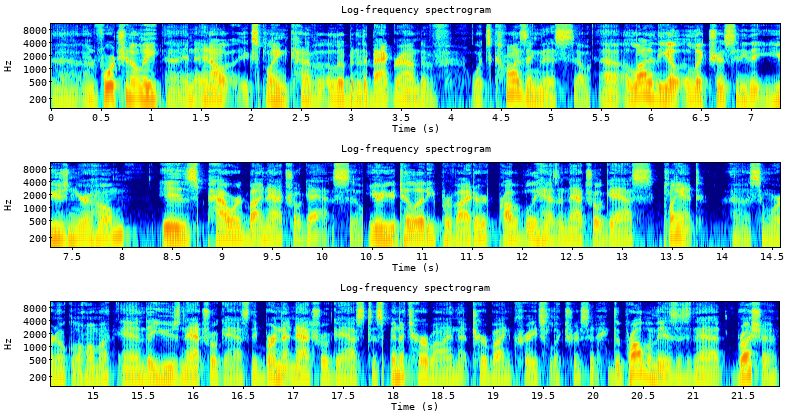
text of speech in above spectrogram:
Uh, unfortunately, uh, and, and I'll explain kind of a little bit of the background of what's causing this. So, uh, a lot of the electricity that you use in your home is powered by natural gas. So, your utility provider probably has a natural gas plant uh, somewhere in Oklahoma, and they use natural gas. They burn that natural gas to spin a turbine. That turbine creates electricity. The problem is, is that Russia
